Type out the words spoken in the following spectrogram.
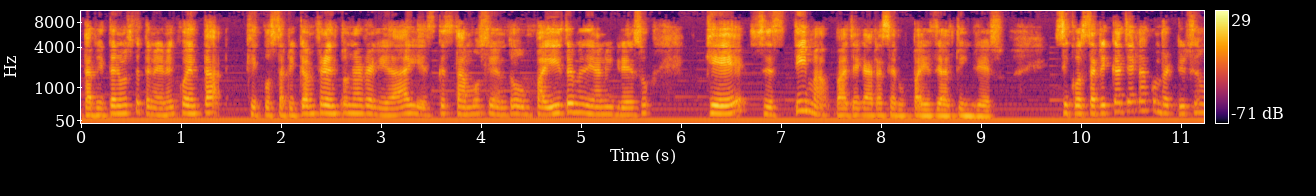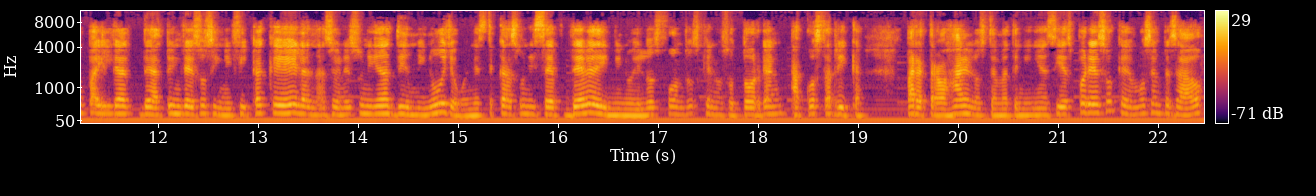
también tenemos que tener en cuenta que Costa Rica enfrenta una realidad y es que estamos siendo un país de mediano ingreso que se estima va a llegar a ser un país de alto ingreso. Si Costa Rica llega a convertirse en un país de, alto ingreso, significa que las Naciones Unidas disminuye, o en este caso UNICEF debe disminuir los fondos que nos otorgan a Costa Rica para trabajar en los temas de niñas. Y es por eso que hemos empezado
